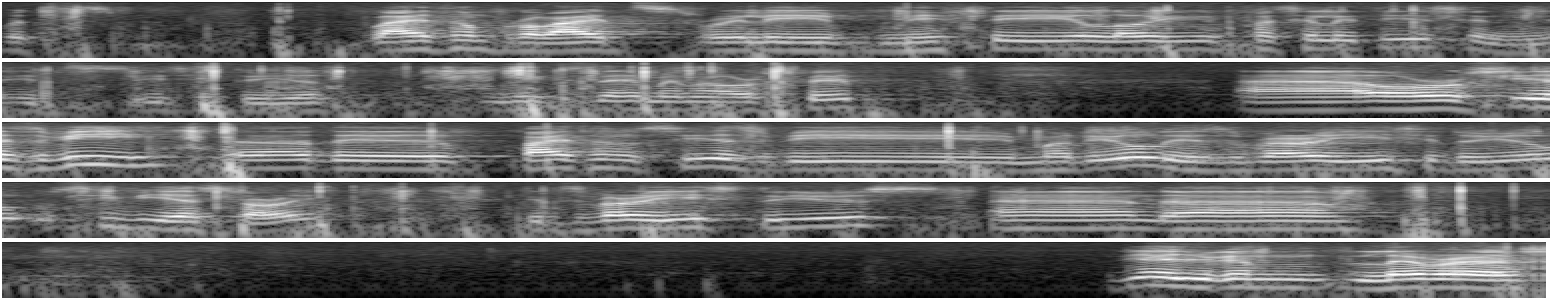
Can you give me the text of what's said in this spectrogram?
which Python provides really nifty logging facilities, and it's easy to just mix them in our script. Uh, or CSV, uh, the Python CSV module is very easy to use, CVS, sorry. It's very easy to use, and uh, yeah, you can leverage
